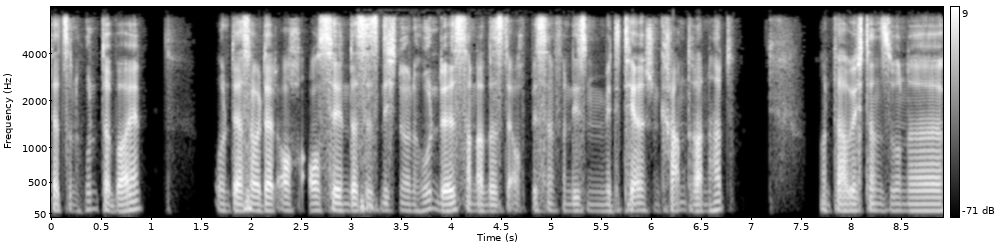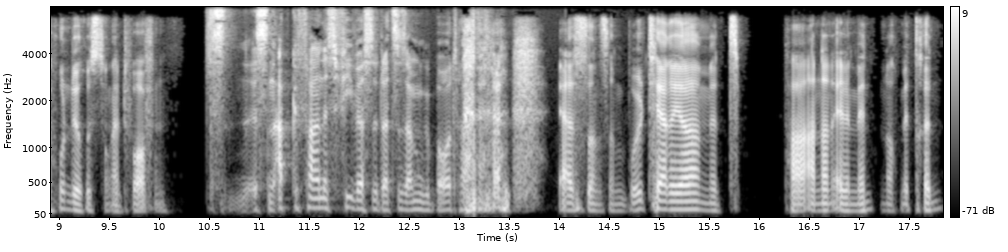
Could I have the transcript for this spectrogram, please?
Der hat so einen Hund dabei. Und der sollte halt auch aussehen, dass es nicht nur ein Hund ist, sondern dass der auch ein bisschen von diesem militärischen Kram dran hat. Und da habe ich dann so eine Hunderüstung entworfen. Das ist ein abgefahrenes Vieh, was du da zusammengebaut hast. er ist so ein Bullterrier mit paar anderen Elementen noch mit drin.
